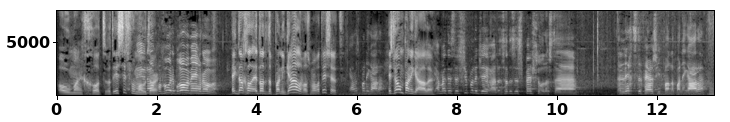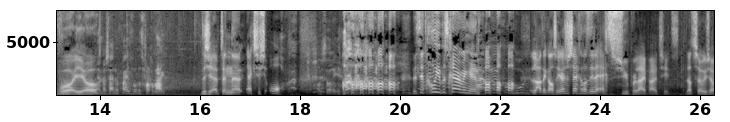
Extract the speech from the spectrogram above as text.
Oh mijn god, wat is dit voor motor? Gevoerde brommen meegenomen. Ik dacht al dat het een Panigale was, maar wat is het? Ja, dat is Panigale. Is het wel een Panigale? Ja, maar het is de Superleggera, dus dat is een special. Dat is de, de lichtste versie van de Panigale. Wow, joh. En er zijn er 500 van gemaakt. Dus je hebt een uh. Oh. Oh, sorry. er zit goede bescherming in. Laat ik als eerste zeggen dat hij er echt super lijp uitziet. Dat sowieso.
